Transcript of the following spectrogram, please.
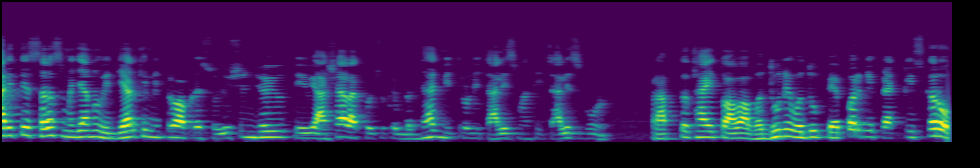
આ રીતે સરસ મજાનું વિદ્યાર્થી મિત્રો આપણે સોલ્યુશન જોયું તેવી આશા રાખું છું કે બધા જ મિત્રોને ચાલીસમાંથી ચાલીસ ગુણ પ્રાપ્ત થાય. તો આવા વધુ ને વધુ પેપરની પ્રેક્ટિસ કરો.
